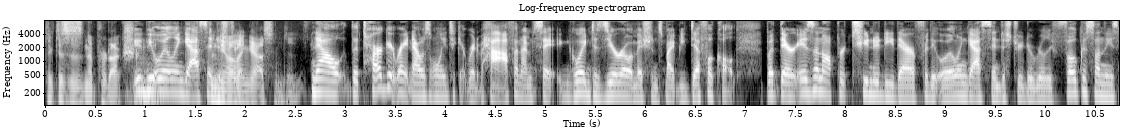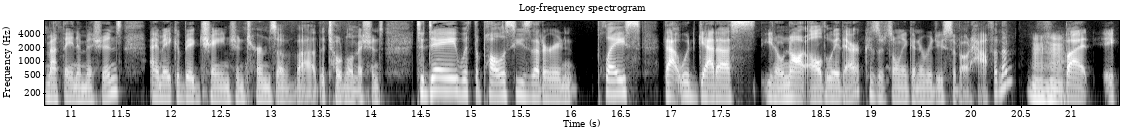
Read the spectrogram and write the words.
like this is in the production in the oil and gas in the industry. oil and gas industry. Now, the target right now is only to get rid of half, and I'm saying going to zero emissions might be difficult, but there is an opportunity there for the oil and gas industry to really focus on these methane emissions and make a big change in terms of uh, the total emissions. Today, with the policies that are in place, that would get us, you know, not all the way there because it's only going to reduce about half of them, Mm-hmm. but it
